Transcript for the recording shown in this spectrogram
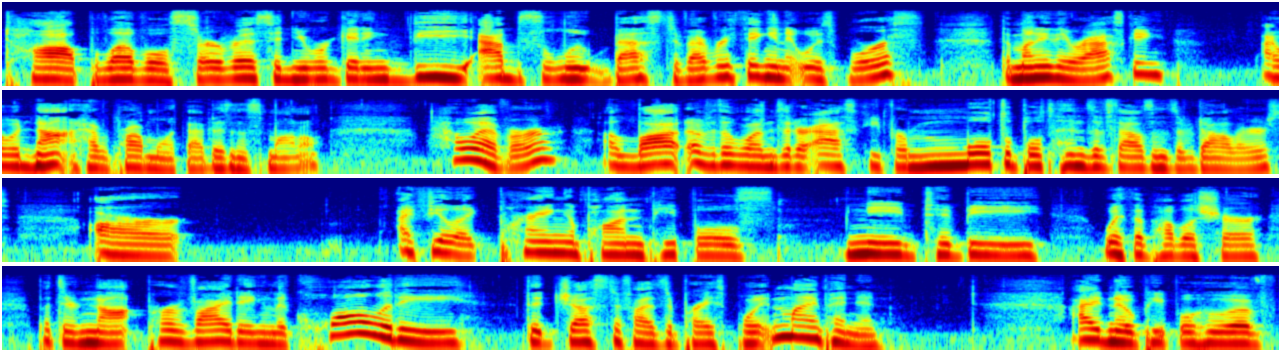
top level service and you were getting the absolute best of everything and it was worth the money they were asking i would not have a problem with that business model however a lot of the ones that are asking for multiple tens of thousands of dollars are i feel like preying upon people's need to be with a publisher, but they're not providing the quality that justifies the price point, in my opinion. I know people who have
